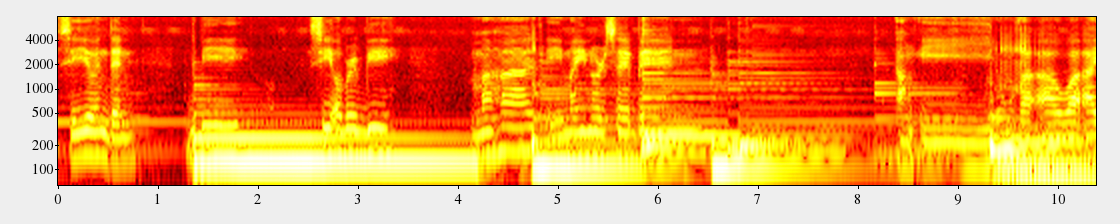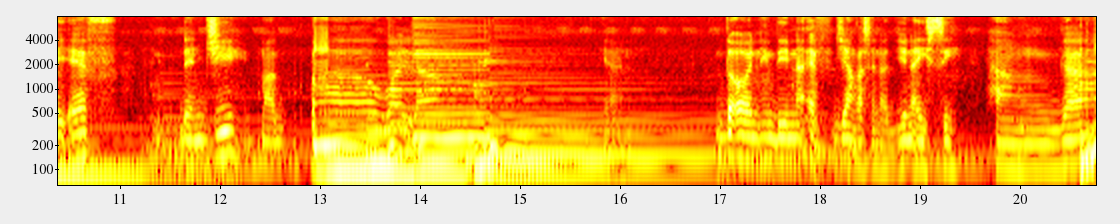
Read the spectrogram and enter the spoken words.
C yun, then B, C over B, mahal, A minor 7. Ang iyong kaawa ay F, Then G, magpawalang. Yan. Doon, hindi na F, G ang kasunod. Yun ay C. Hanggang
